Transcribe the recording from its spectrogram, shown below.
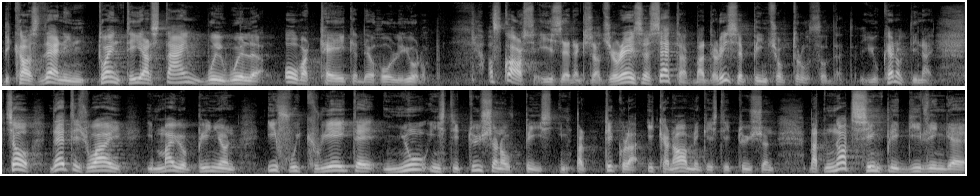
because then in 20 years' time, we will overtake the whole Europe. Of course, it's an exaggeration, etc., but there is a pinch of truth of that. You cannot deny. So that is why, in my opinion, if we create a new institution of peace, in particular economic institution, but not simply giving uh,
